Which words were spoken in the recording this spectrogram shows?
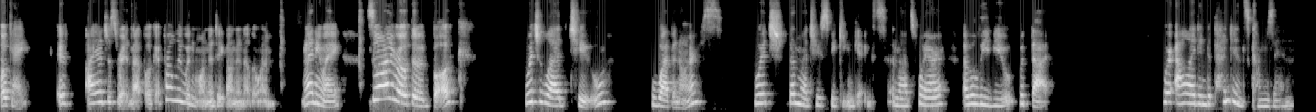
Okay, if I had just written that book, I probably wouldn't want to take on another one. Anyway, so I wrote the book, which led to webinars, which then led to speaking gigs. And that's where I will leave you with that. Where Allied Independence comes in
